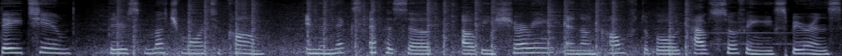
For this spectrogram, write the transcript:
Stay tuned. There's much more to come. In the next episode, I'll be sharing an uncomfortable couch surfing experience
